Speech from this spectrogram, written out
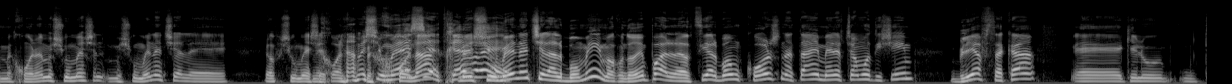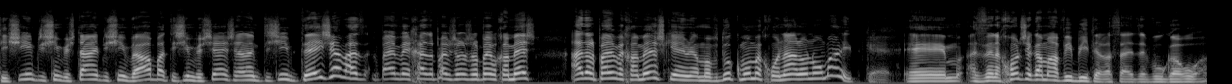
מכונה משומש... משומנת של... אה, לא משומשת. מכונה משומשת, חבר'ה. משומנת של אלבומים. אנחנו מדברים פה על להוציא אלבום כל שנתיים מ-1990, בלי הפסקה. אה, כאילו, 90, 92, 94, 96, היה להם 99, ואז 2001, 2003, 2005, עד 2005, כי הם עבדו כמו מכונה לא נורמלית. כן. אמ, אז זה נכון שגם אבי ביטר עשה את זה, והוא גרוע.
